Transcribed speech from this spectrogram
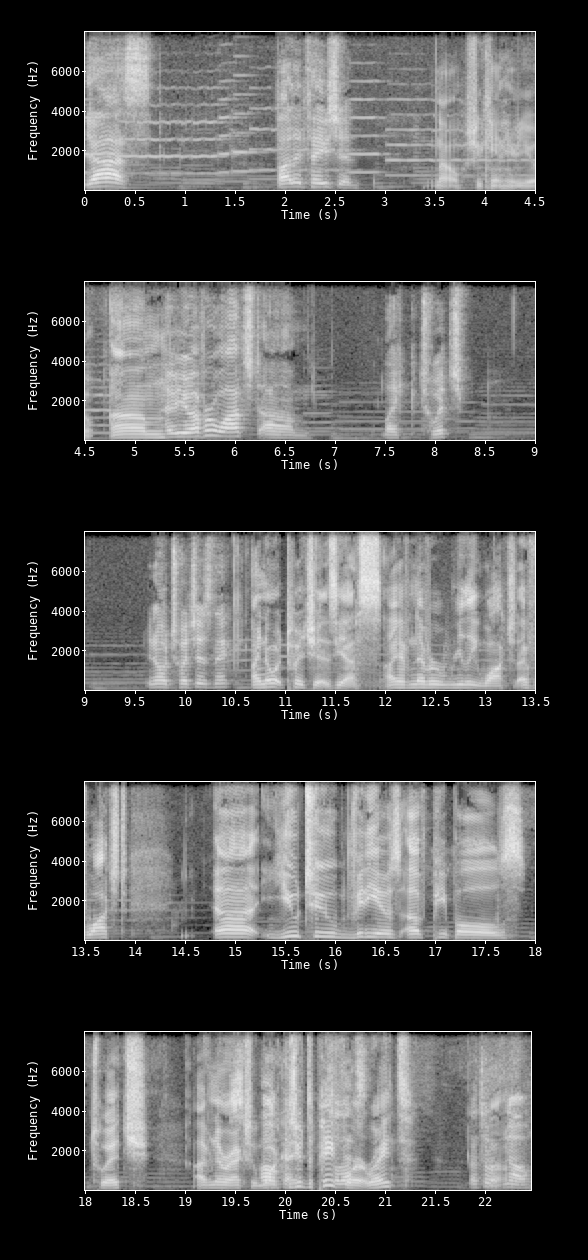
Yes. Meditation. No, she can't hear you. Um, Have you ever watched um like Twitch? You know what Twitch is, Nick? I know what Twitch is. Yes, I have never really watched. I've watched uh YouTube videos of people's Twitch. I've never actually watched because Okay, you have to pay so for it, right? That's what. No,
